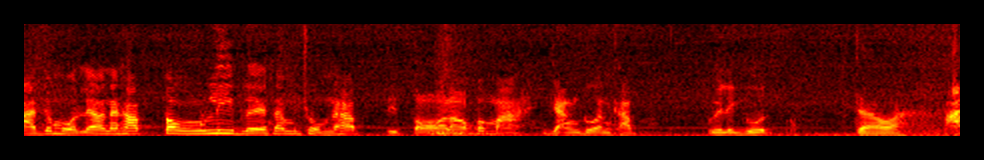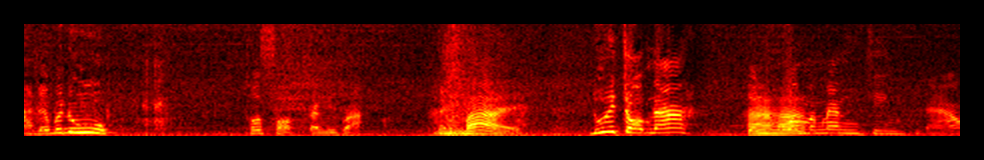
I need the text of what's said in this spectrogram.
อาจจะหมดแล้วนะครับ ต้องรีบเลยท่านผู้ชมนะครับ ติดต่อเราเข้ามาอย่างด่วนครับเวลิกูดแจ๋วอะ อะเดี๋ยวไปดู ทดสอบกันดีกว่าบายดูให้จบนะจะอ่ารู้ฮะว่ามันแม่นจริงแล้ว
